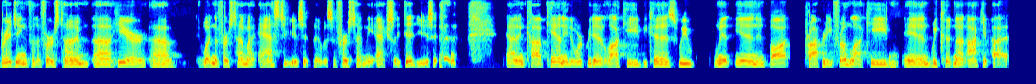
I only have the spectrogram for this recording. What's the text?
bridging for the first time uh, here. Uh, it wasn't the first time I asked to use it, but it was the first time we actually did use it out in Cobb County, the work we did at Lockheed, because we went in and bought property from Lockheed and we could not occupy it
